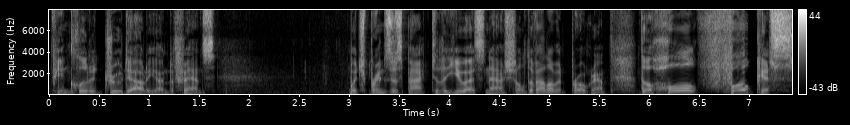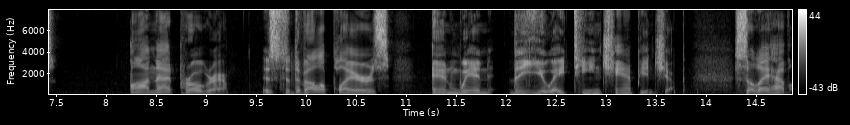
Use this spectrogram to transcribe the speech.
if you included Drew Doughty on defense. which brings us back to the U.S. National Development Program. The whole focus on that program is to develop players and win the U18 championship. So they have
